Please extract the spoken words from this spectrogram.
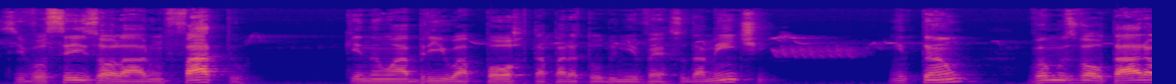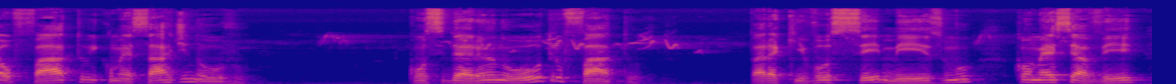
Se você isolar um fato que não abriu a porta para todo o universo da mente, então, vamos voltar ao fato e começar de novo, considerando outro fato, para que você mesmo comece a ver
